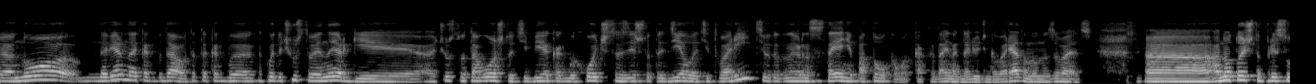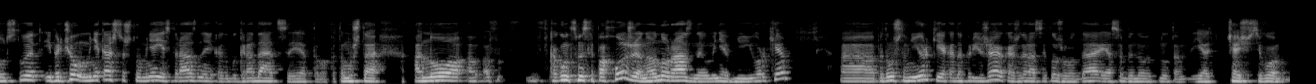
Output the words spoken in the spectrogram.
э, но, наверное, как бы, да, вот это как бы какое-то чувство энергии, э, чувство того, что тебе как бы хочется здесь что-то делать и творить, вот это, наверное, состояние потока, вот как-то, да, иногда люди говорят, оно называется. А, Оно точно присутствует, и причем мне кажется, что у меня есть разные как бы градации этого, потому что оно а, а, в каком-то смысле похожее, но оно разное у меня в Нью-Йорке, потому что в Нью-Йорке я когда приезжаю, каждый раз я тоже вот, да, и особенно вот, ну, там, я чаще всего,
